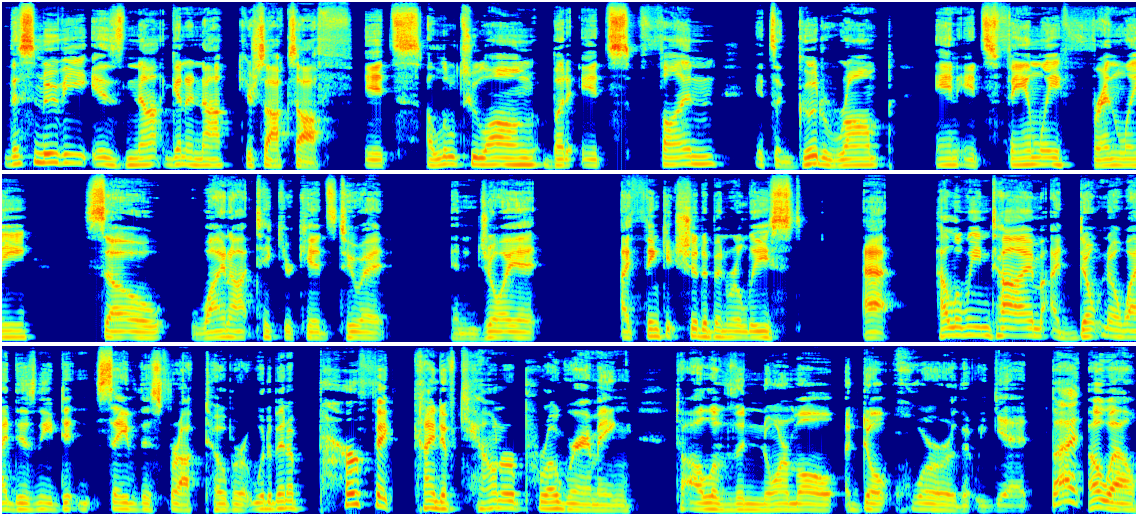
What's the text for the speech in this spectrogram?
this movie is not going to knock your socks off. It's a little too long, but it's fun. It's a good romp and it's family friendly. So why not take your kids to it and enjoy it? I think it should have been released at Halloween time. I don't know why Disney didn't save this for October. It would have been a perfect kind of counter programming to all of the normal adult horror that we get. But oh well,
